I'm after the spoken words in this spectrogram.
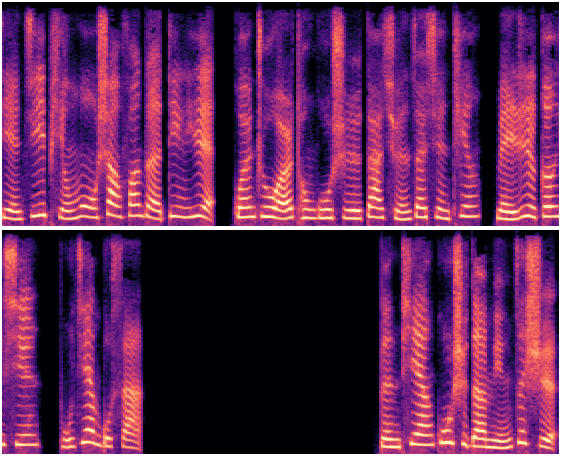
点击屏幕上方的订阅，关注儿童故事大全在线听，每日更新，不见不散。本片故事的名字是《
